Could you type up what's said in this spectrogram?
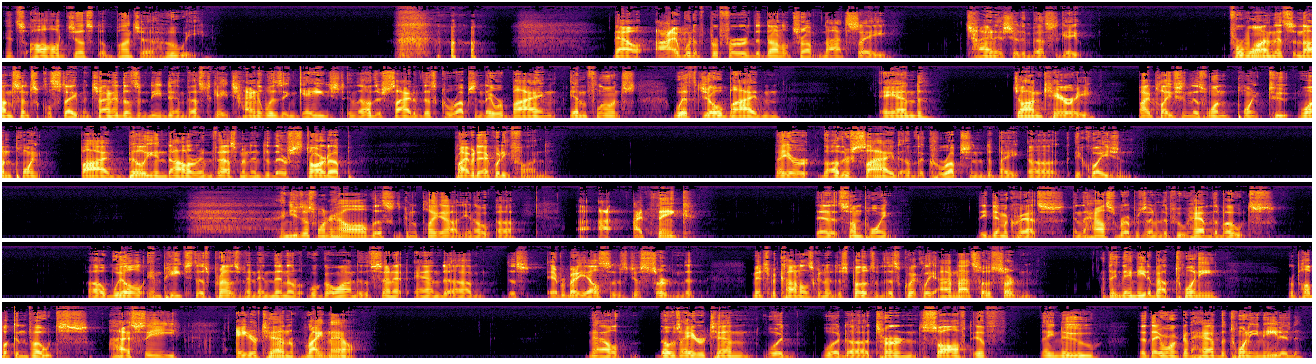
It's all just a bunch of hooey. now, I would have preferred that Donald Trump not say China should investigate. For one, that's a nonsensical statement. China doesn't need to investigate. China was engaged in the other side of this corruption. They were buying influence with Joe Biden and John Kerry by placing this 1.2 1.5 billion dollar investment into their startup private equity fund. They are the other side of the corruption debate uh, equation. And you just wonder how all this is going to play out. You know, uh, I, I think that at some point, the Democrats in the House of Representatives who have the votes uh, will impeach this president, and then it will go on to the Senate. And um, this everybody else is just certain that Mitch McConnell is going to dispose of this quickly. I'm not so certain. I think they need about 20 Republican votes. I see eight or 10 right now. Now, those eight or 10 would would uh, turn soft if they knew that they weren't going to have the 20 needed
